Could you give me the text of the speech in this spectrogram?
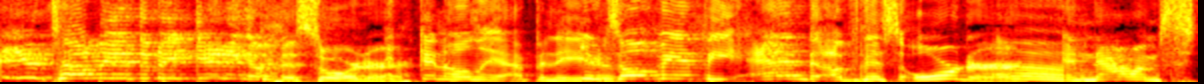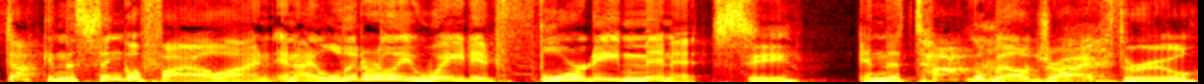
didn't you tell me at the beginning of this order? can only happen to you. You told me at the end of this order, oh. and now I'm stuck in the single file line, and I literally waited 40 minutes See? in the Taco Bell drive through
